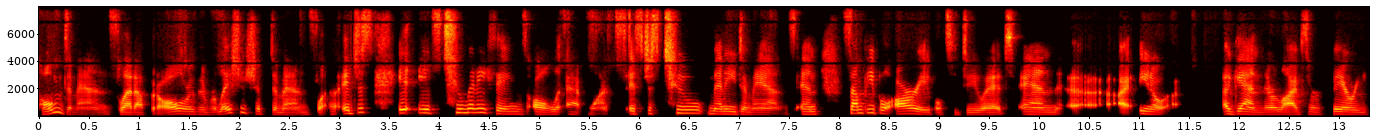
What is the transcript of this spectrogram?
home demands let up at all or the relationship demands it just it, it's too many things all at once it's just too many demands and some people are able to do it and uh, I, you know again, their lives are very,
